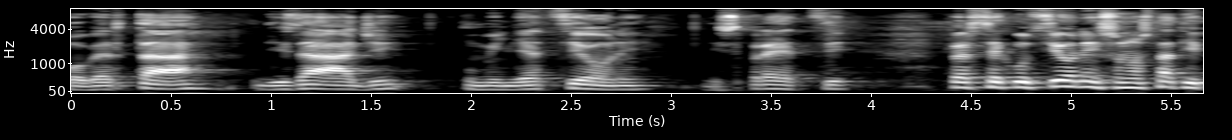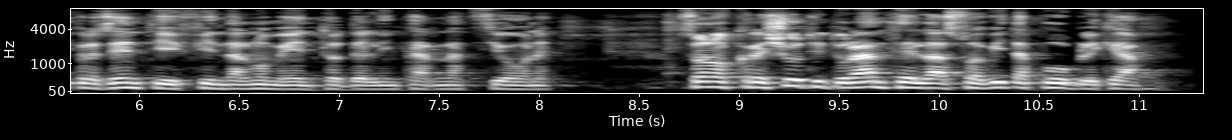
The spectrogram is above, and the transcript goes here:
Povertà, disagi, umiliazioni, disprezzi, persecuzioni sono stati presenti fin dal momento dell'incarnazione sono cresciuti durante la sua vita pubblica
